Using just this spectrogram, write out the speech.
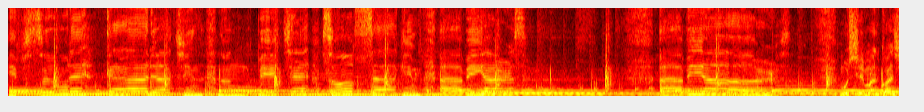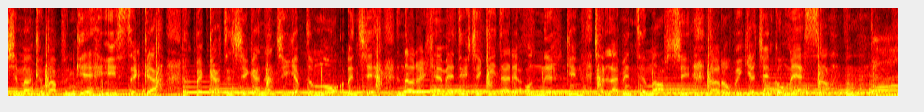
입술에 가려진 눈빛의 속삭임 I'll be yours 무심한 관심만큼 아픈 게 있을까? 흑백 같은 시간 한 지엽도 모른 채 너를 헤매듯이 기다려온 느낌. 전라빈 틈 없이 너로 이어진 꿈에서 응.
